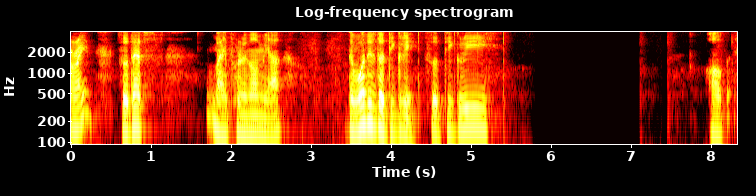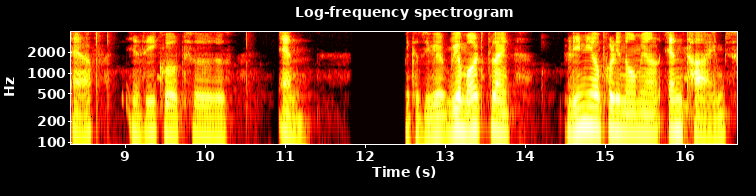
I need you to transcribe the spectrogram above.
all right so that's my polynomial then what is the degree? So degree of f is equal to n. Because we are, we are multiplying linear polynomial n times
